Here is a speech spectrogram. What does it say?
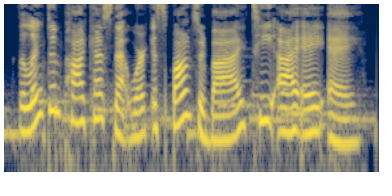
The LinkedIn Podcast Network is sponsored by TIAA.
